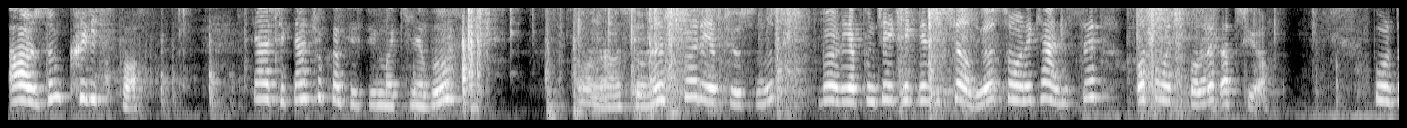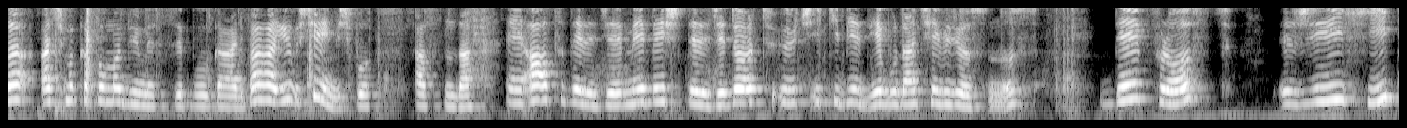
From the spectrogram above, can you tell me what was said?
Arzum Crispo. Gerçekten çok hafif bir makine bu. Ondan sonra şöyle yapıyorsunuz. Böyle yapınca ekmekleri içe alıyor. Sonra kendisi otomatik olarak atıyor. Burada açma kapama düğmesi bu galiba. Hayır şeymiş bu aslında. E, 6 derece mi 5 derece 4 3 2 1 diye buradan çeviriyorsunuz. Defrost reheat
